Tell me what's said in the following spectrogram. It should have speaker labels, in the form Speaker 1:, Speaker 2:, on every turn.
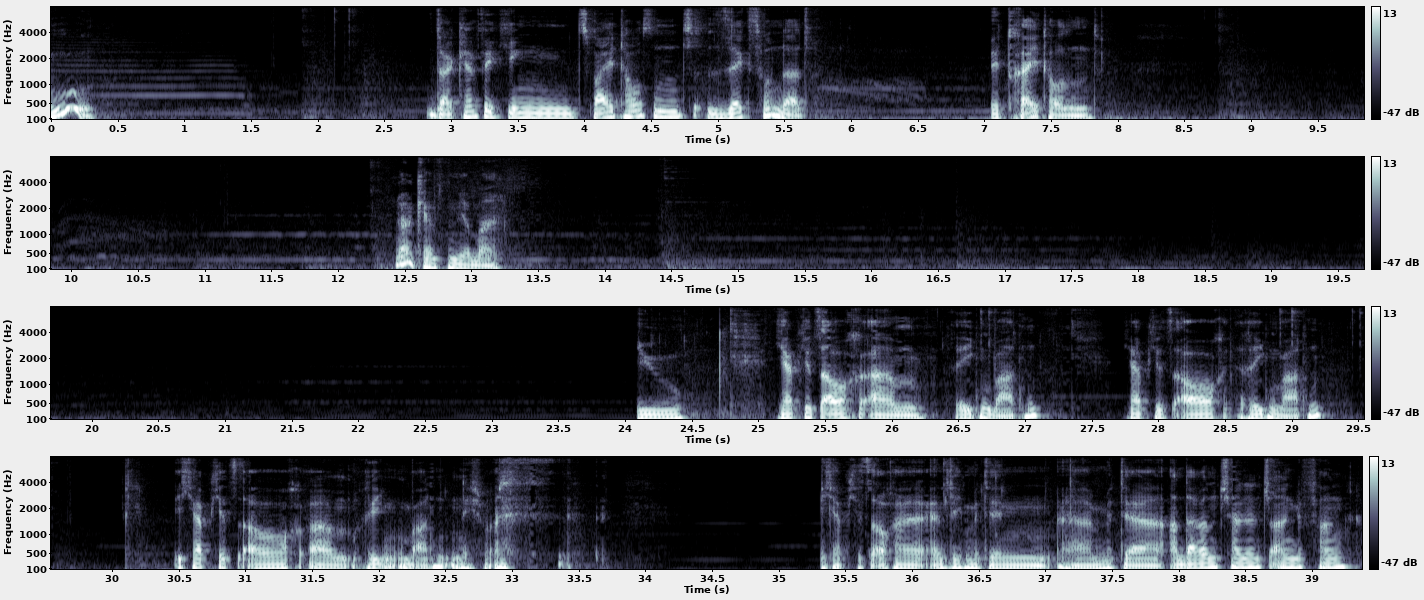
Speaker 1: Uh. Da kämpfe ich gegen 2600. Mit 3000. Na, kämpfen wir mal. Ich habe jetzt auch ähm, Regenwarten. Ich habe jetzt auch Regenwarten. Ich habe jetzt auch ähm, Regenwarten, nicht mal. ich habe jetzt auch äh, endlich mit den äh, mit der anderen Challenge angefangen.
